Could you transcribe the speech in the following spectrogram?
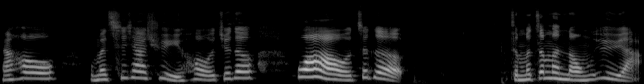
然后我们吃下去以后，觉得哇，这个。怎么这么浓郁啊？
